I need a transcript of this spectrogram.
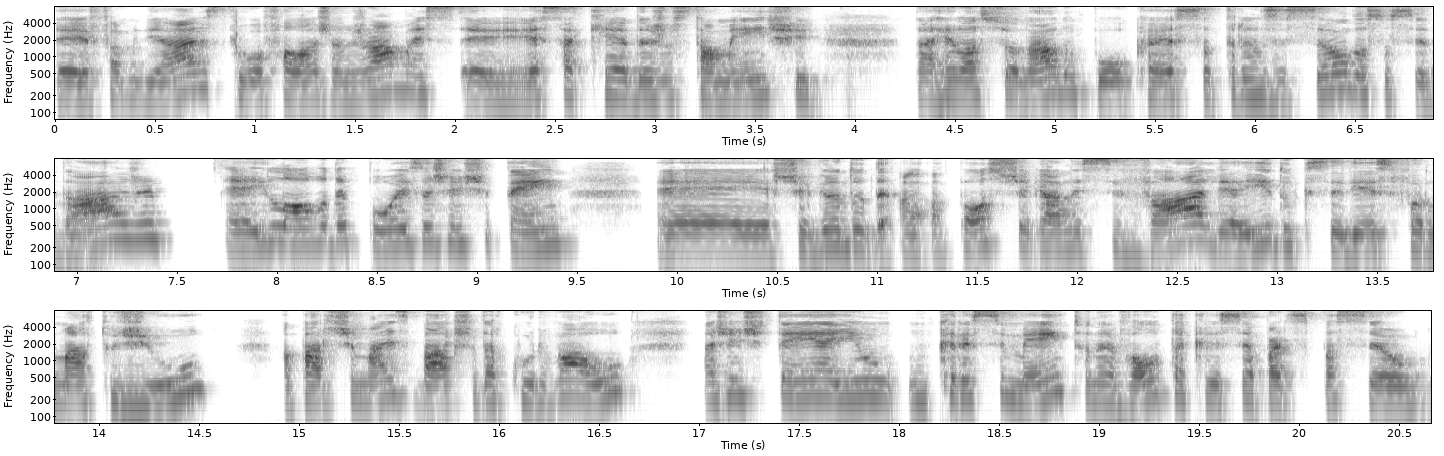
é, familiares, que eu vou falar já já, mas é, essa queda justamente está relacionada um pouco a essa transição da sociedade. É, e logo depois a gente tem, é, chegando, após chegar nesse vale aí do que seria esse formato de U, a parte mais baixa da curva U, a gente tem aí um, um crescimento, né? Volta a crescer a participação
